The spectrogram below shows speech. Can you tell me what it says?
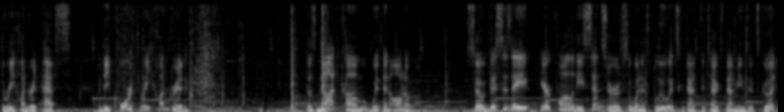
300S. And the Core 300 does not come with an auto mode. So this is a air quality sensor, so when it's blue, it's that detects, that means it's good.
